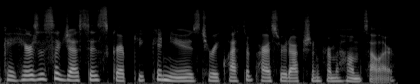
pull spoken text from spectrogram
Okay, here's a suggested script you can use to request a price reduction from a home seller.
